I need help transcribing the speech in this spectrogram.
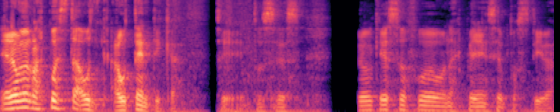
Era una respuesta auténtica. Sí, entonces creo que eso fue una experiencia positiva.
